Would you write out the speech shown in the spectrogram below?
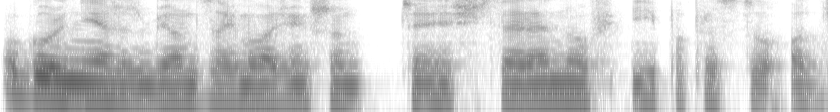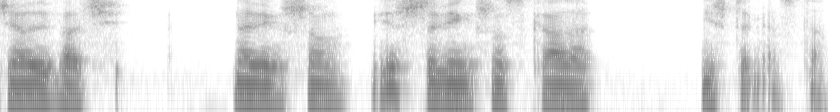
Ogólnie rzecz biorąc, zajmować większą część terenów i po prostu oddziaływać na większą, jeszcze większą skalę niż te miasta.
